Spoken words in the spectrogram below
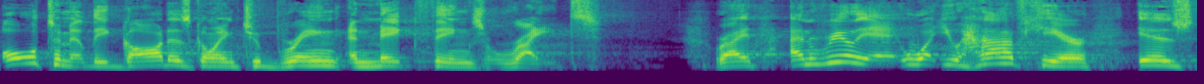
ultimately God is going to bring and make things right. Right? And really, eh, what you have here is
